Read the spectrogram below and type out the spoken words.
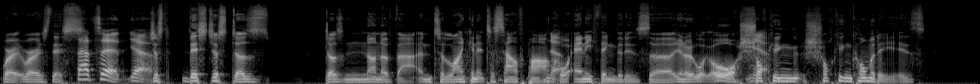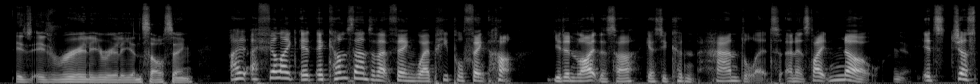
Where, whereas this That's it, yeah. just this just does does none of that, and to liken it to South Park No. or anything that is uh, you know like oh shocking shocking comedy is is is really really insulting. I, I feel like it, it comes down to that thing where people think, huh, you didn't like this, huh? Guess you couldn't handle it. And it's like, no. It's just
